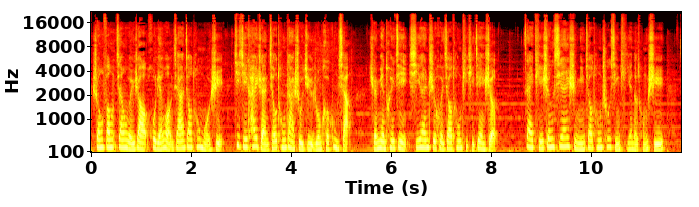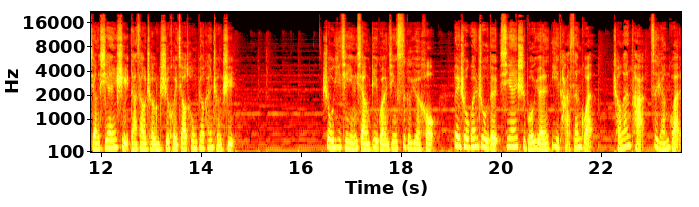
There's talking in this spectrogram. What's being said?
双方将围绕互联网加交通模式，积极开展交通大数据融合共享，全面推进西安智慧交通体系建设，在提升西安市民交通出行体验的同时。将西安市打造成智慧交通标杆城市。受疫情影响闭馆近四个月后，备受关注的西安世博园一塔三馆、长安塔、自然馆、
